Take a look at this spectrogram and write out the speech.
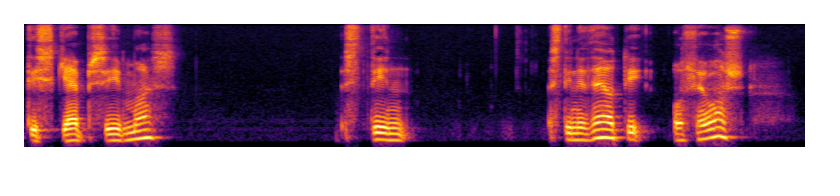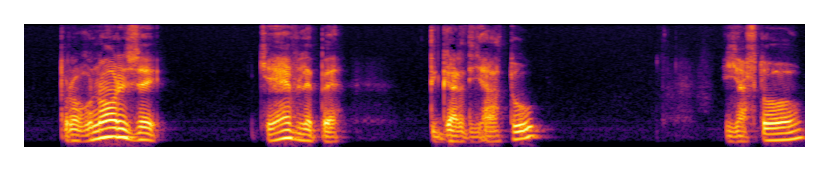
τη σκέψη μας στην, στην ιδέα ότι ο Θεός προγνώριζε και έβλεπε την καρδιά του γι' αυτό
